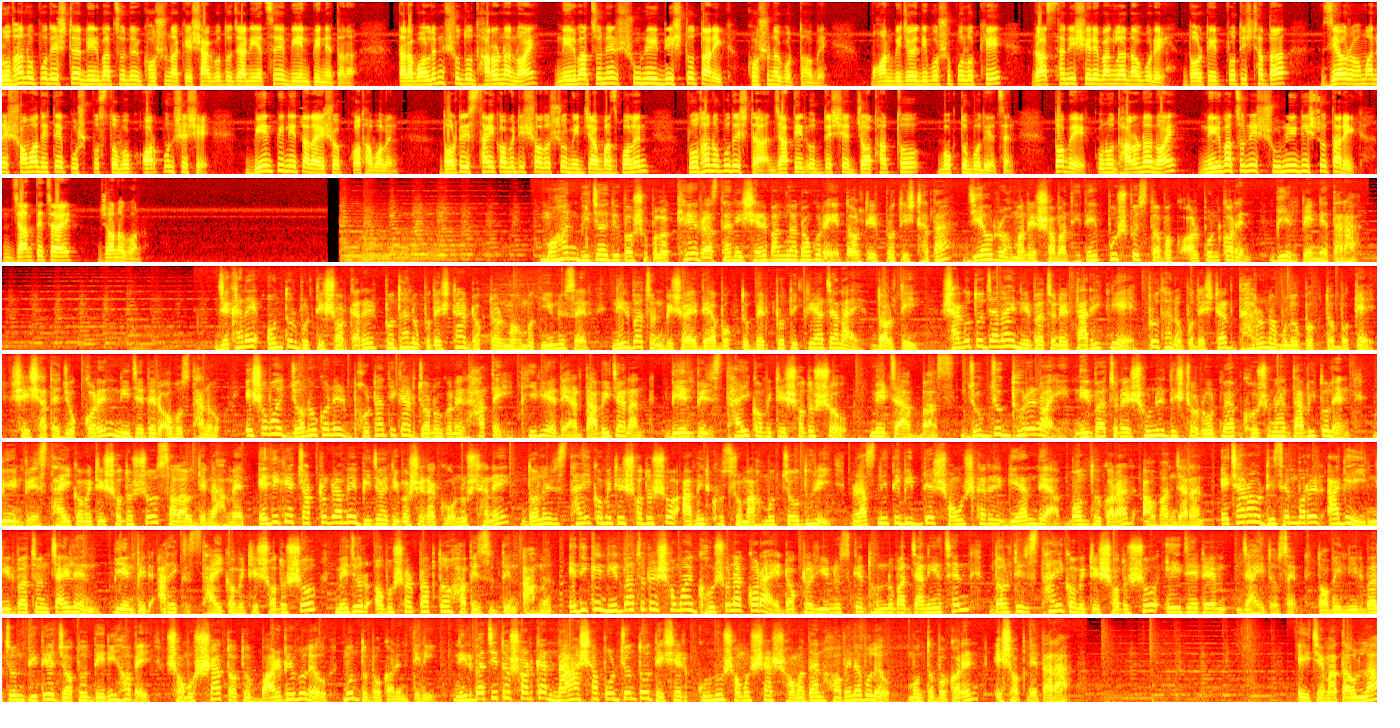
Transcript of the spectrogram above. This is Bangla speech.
প্রধান উপদেষ্টার নির্বাচনের ঘোষণাকে স্বাগত জানিয়েছে বিএনপি নেতারা। তারা বলেন, শুধু ধারণা নয়, নির্বাচনের সুনির্দিষ্ট তারিখ ঘোষণা করতে হবে। মহান বিজয় দিবস উপলক্ষে রাজধানীর শেরেবাংলা নগরে দলটির প্রতিষ্ঠাতা জিয়াউর রহমানের সমাধিতে পুষ্পস্তবক অর্পণ শেষে বিএনপি নেতারা এসব কথা বলেন। দলটির স্থায়ী কমিটির সদস্য মির্জা আব্বাস বলেন, প্রধান উপদেষ্টা জাতির উদ্দেশ্যে যথার্থ বক্তব্য দিয়েছেন। তবে কোনো ধারণা নয়, নির্বাচনের সুনির্দিষ্ট তারিখ জানতে চায় জনগণ। মহান বিজয় দিবস উপলক্ষে রাজধানীর শেরবাংলা নগরে দলটির প্রতিষ্ঠাতা জিয়াউর রহমানের সমাধিতে পুষ্পস্তবক অর্পণ করেন বিএনপির নেতারা। যেখানে অন্তর্বর্তী সরকারের প্রধান উপদেষ্টা ড মোহাম্মদ ইউনুসের নির্বাচন বিষয়ে দেয়া বক্তব্যের প্রতিক্রিয়া জানায় দলটি। স্বাগত জানায় নির্বাচনের তারিখ নিয়ে প্রধান উপদেষ্টার ধারণামূলক বক্তব্যকে। সেই সাথে যোগ করেন নিজেদের অবস্থানও। এ সময় জনগণের ভোটাধিকার জনগণের হাতে ফিরিয়ে দেওয়ার দাবি জানান বিএনপির স্থায়ী কমিটির সদস্য মির্জা আব্বাস। যুগ যুগ ধরে নয়, নির্বাচনের সুনির্দিষ্ট রোডম্যাপ ঘোষণার দাবি তোলেন বিএনপির স্থায়ী কমিটির সদস্য সালাউদ্দিন আহমেদ। এদিকে চট্টগ্রামে বিজয় দিবসের এক অনুষ্ঠানে দলের স্থায়ী কমিটির সদস্য আমির খসরু মাহমুদ চৌধুরী রাজনীতিবিদদের সংস্কারের জ্ঞান দেয়া বন্ধ করার আহ্বান জানান। এছাড়াও ডিসেম্বরের আগেই নির্বাচন চাইলেন বিএনপির আরেক স্থায়ী কমিটির সদস্য, মেজর অবসরপ্রাপ্ত হাফিজউদ্দিন আহমেদ। এদিকে নির্বাচনের সময় ঘোষণা করায় ডক্টর ইউনুসকে ধন্যবাদ জানিয়েছেন দলটির স্থায়ী কমিটির সদস্য A Z M Zahid Hossain. তবে নির্বাচন দিতে যত দেরি হবে, সমস্যা তত বাড়বে বলেও মন্তব্য করেন তিনি। নির্বাচিত সরকার না আসা পর্যন্ত দেশের কোনো সমস্যার সমাধান হবে না বলেও মন্তব্য করেন এসব নেতারা। H M Ataullah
